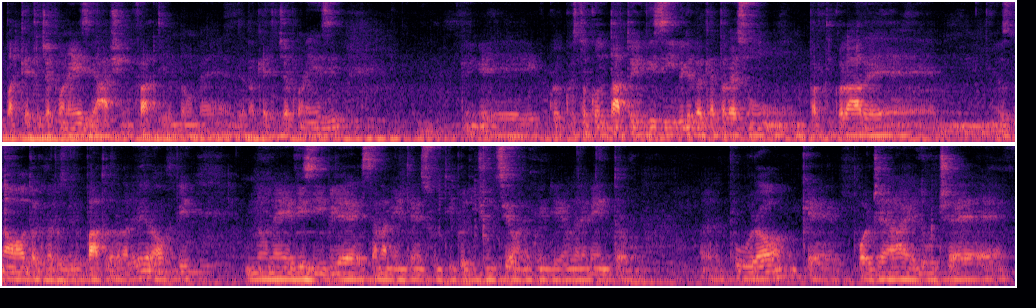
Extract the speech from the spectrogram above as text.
bacchette giapponesi, Ashi infatti è il nome delle bacchette giapponesi. E questo contatto invisibile perché attraverso un particolare snodo che è stato sviluppato da Davide Groppi non è visibile esternamente nessun tipo di giunzione, quindi è un elemento eh, puro che può generare luce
